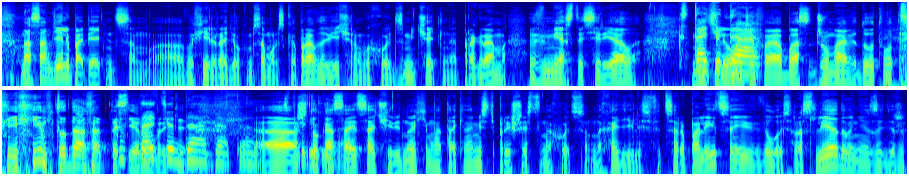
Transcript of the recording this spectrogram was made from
На самом деле, по пятницам э, в эфире радио «Комсомольская правда» вечером выходит замечательная программа вместо сериала. Кстати, Митя Леонтьев да. и Аббас Джума ведут. Вот им туда надо такие Кстати, рубрики. да, да, да. А, что касается очередной химатаки, на месте происшествия находятся, находились офицеры полиции, велось расследование, задерж...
